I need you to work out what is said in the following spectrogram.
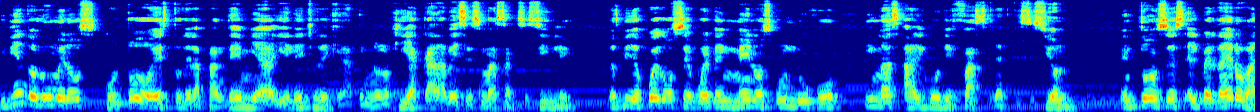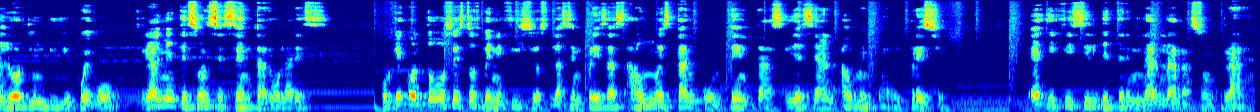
y viendo números con todo esto de la pandemia y el hecho de que la tecnología cada vez es más accesible, los videojuegos se vuelven menos un lujo y más algo de fácil adquisición. Entonces, ¿el verdadero valor de un videojuego realmente son 60 dólares? ¿Por qué con todos estos beneficios las empresas aún no están contentas y desean aumentar el precio? Es difícil determinar una razón clara,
